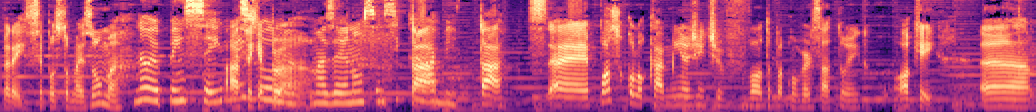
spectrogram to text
Peraí, você postou mais uma? Não, eu pensei ah, mais você uma, quer... mas aí eu não sei se tá, cabe. Tá, é, posso colocar a minha, a gente volta para conversar. Em... Ok. Uh,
